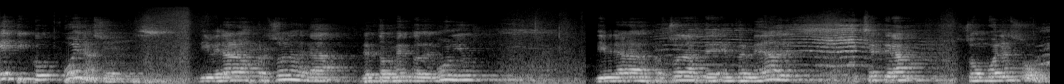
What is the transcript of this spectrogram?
ético, buenas obras. Liberar a las personas del tormento de demonios, liberar a las personas de enfermedades, etcétera, son buenas obras.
